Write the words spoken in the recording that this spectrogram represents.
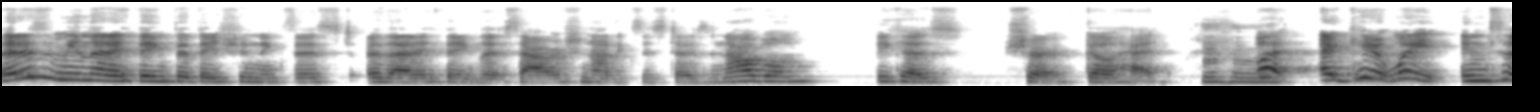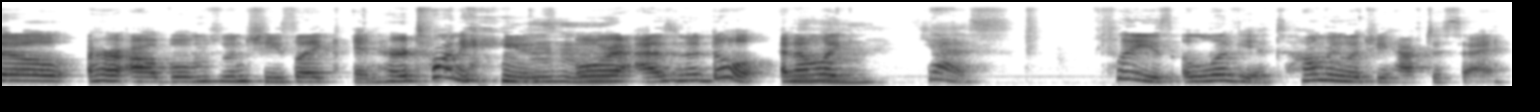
That doesn't mean that I think that they shouldn't exist or that I think that Sour should not exist as an album because sure, go ahead. Mhm. But I can't wait until her albums when she's like in her 20s Mhm. or as an adult. And I'm like, Mhm. yes, please, Olivia, tell me what you have to say.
